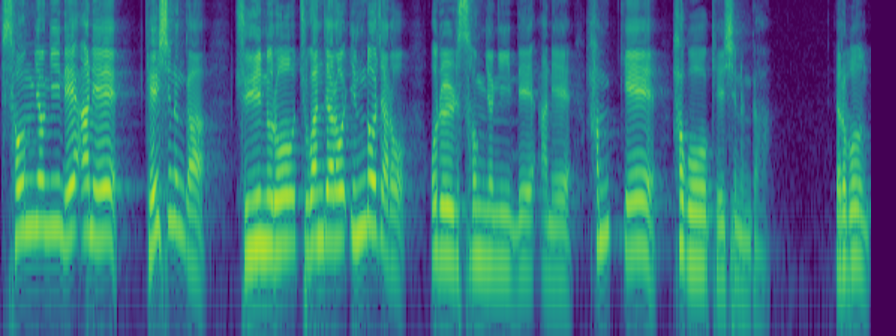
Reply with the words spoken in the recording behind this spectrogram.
성령이 내 안에 계시는가? 주인으로, 주관자로, 인도자로 오늘 성령이 내 안에 함께 하고 계시는가? 여러분,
